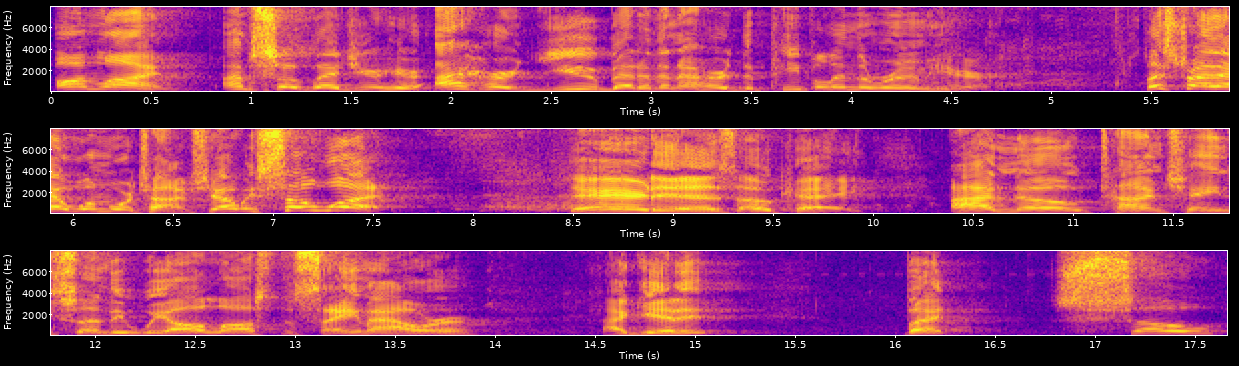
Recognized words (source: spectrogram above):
Online, I'm so glad you're here. I heard you better than I heard the people in the room here. Let's try that one more time, shall we? So what? There it is. Okay. I know time change Sunday, we all lost the same hour. I get it. But so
